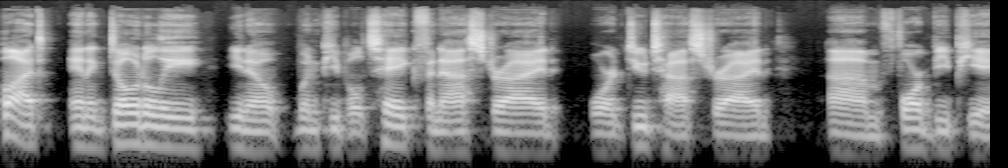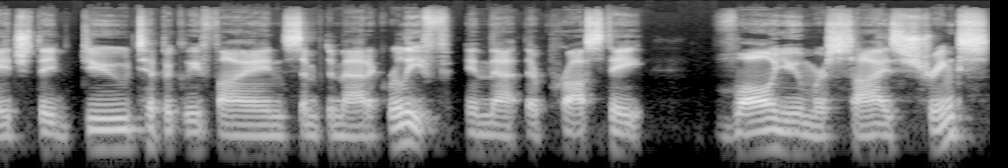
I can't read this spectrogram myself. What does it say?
but anecdotally, you know, when people take finasteride or dutasteride um, for BPH, they do typically find symptomatic relief in that their prostate volume or size shrinks.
